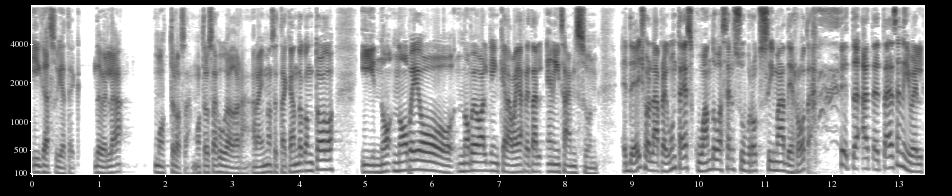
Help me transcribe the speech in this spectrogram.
Iga Swiatek. De verdad, monstruosa, monstruosa jugadora. Ahora mismo se está quedando con todo y no, no, veo, no veo a alguien que la vaya a retar anytime soon. De hecho, la pregunta es cuándo va a ser su próxima derrota. está, a ese nivel.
